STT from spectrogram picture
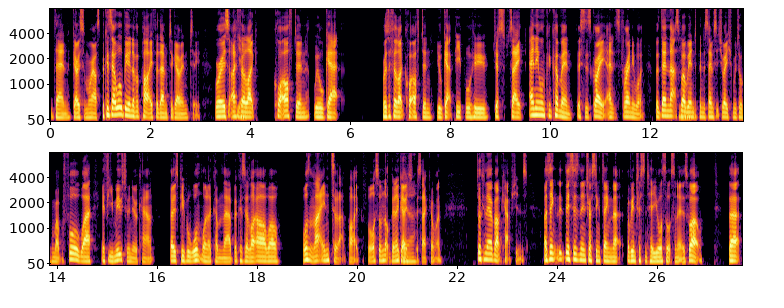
then go somewhere else because there will be another party for them to go into. Whereas I Yeah. feel like quite often we'll get whereas I feel like quite often you'll get people who just say anyone can come in. This is great and it's for anyone. But then that's where Yeah. we end up in the same situation we were talking about before where if you move to a new account, those people won't want to come there because they're like, "Oh, well, I wasn't that into that party before, so I'm not going to go Yeah. to the second one." talking there about captions. I think that this is an interesting thing that I'll be interested to hear your thoughts on it as well. But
